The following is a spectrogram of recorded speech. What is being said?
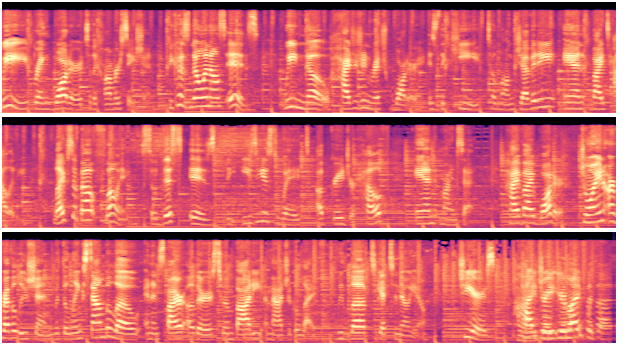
We bring water to the conversation because no one else is. We know hydrogen rich water is the key to longevity and vitality. Life's about flowing, so this is the easiest way to upgrade your health and mindset. High Vibe Water. Join our revolution with the links down below and inspire others to embody a magical life. We'd love to get to know you. Cheers. Hydrate, Hydrate your life with us.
